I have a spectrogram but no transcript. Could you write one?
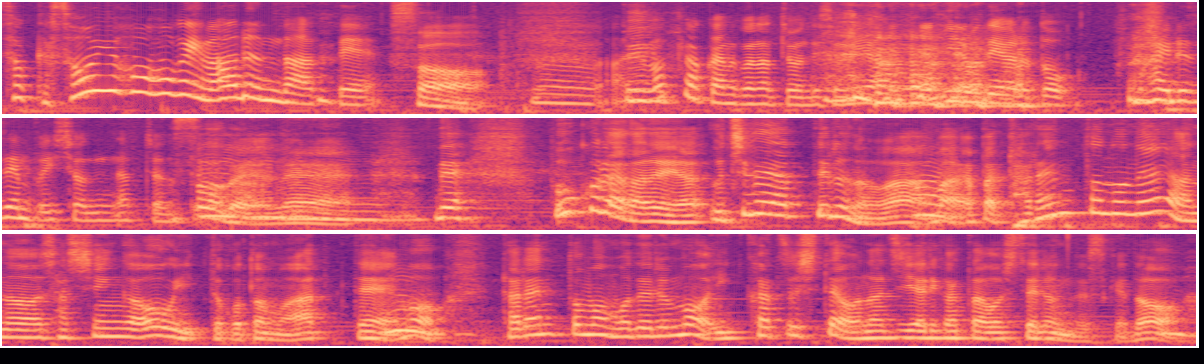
そっかそういう方法が今あるんだって、そう。うん、あでれわけわかんなくなっちゃうんですよね。あの 色でやるとファイル全部一緒になっちゃうんですそうだよね。で僕らがねやうちがやってるのは、はいまあ、やっぱりタレントのねあの写真が多いってこともあって、うんもうタレントもモデルも一括して同じやり方をしてるんですけど、うんうん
